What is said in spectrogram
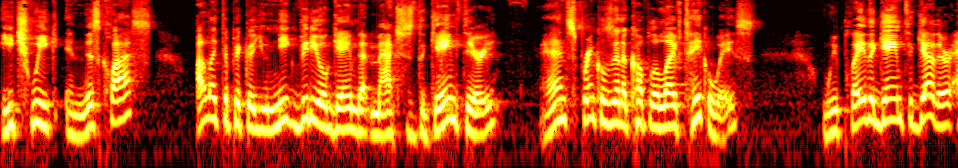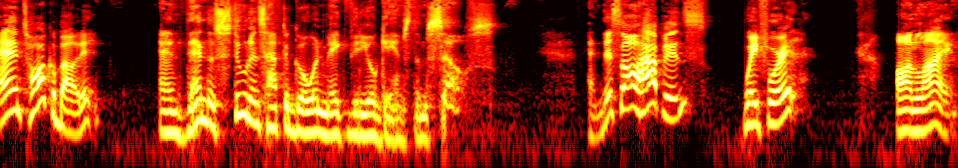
Each week in this class, I like to pick a unique video game that matches the game theory and sprinkles in a couple of life takeaways. We play the game together and talk about it, and then the students have to go and make video games themselves. And this all happens, wait for it, online.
